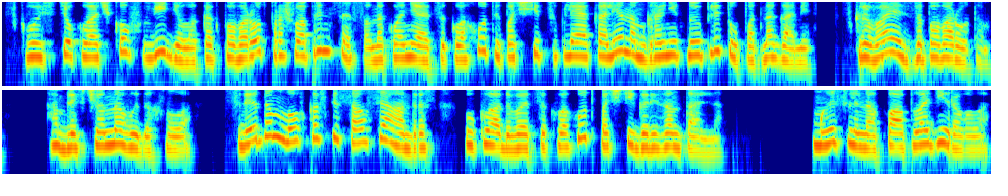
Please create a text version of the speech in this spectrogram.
Сквозь стекла очков видела, как поворот прошла принцесса, наклоняя циклоход и почти цепляя коленом гранитную плиту под ногами, скрываясь за поворотом. Облегченно выдохнула. Следом ловко вписался Андрес, укладывая циклоход почти горизонтально. Мысленно поаплодировала.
